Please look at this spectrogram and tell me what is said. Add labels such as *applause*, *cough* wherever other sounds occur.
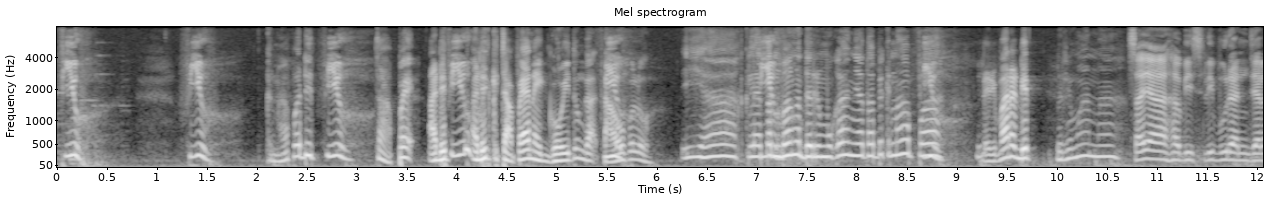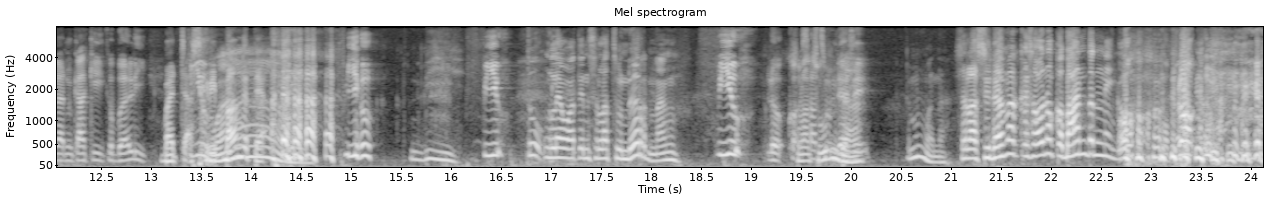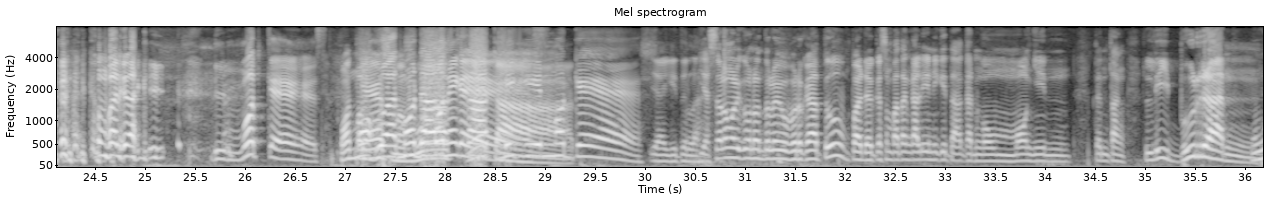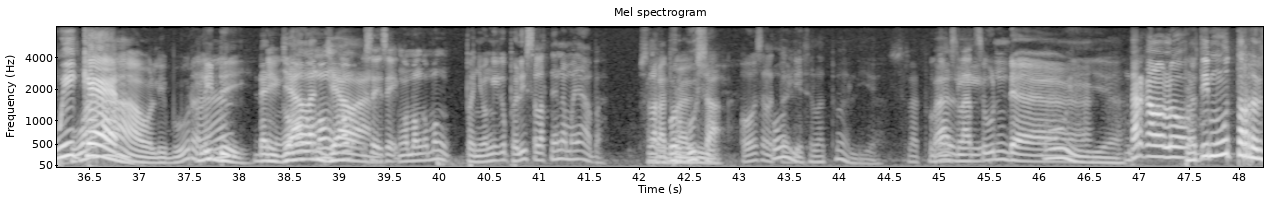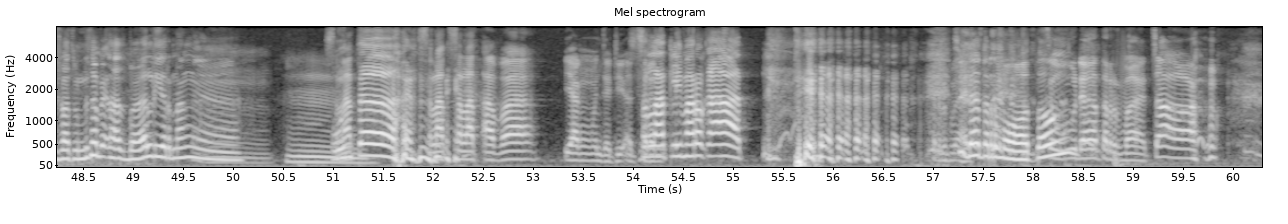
View. View. Kenapa dit? View. Capek. Adit, View. Adit kecapean ego itu nggak tahu lu. Iya, kelihatan View. banget dari mukanya, tapi kenapa? View. Dari mana Dit? Dari mana? Saya habis liburan jalan kaki ke Bali. Baca View. skrip Wow. banget ya. View. Di View. tuh ngelewatin Selat Sunda renang. View. Loh, kok Selat Selat Sunda Sunda? sih? Emang mana? Setelah sudah mah ke sono ke Banten nih, go. Goblok. *laughs* Kembali lagi di Modcast. Podcast Buat membuat modal podcast. nekat bikin modcast. Ya gitulah. Ya, Assalamualaikum warahmatullahi wabarakatuh. Pada kesempatan kali ini kita akan ngomongin tentang liburan. Weekend Wow, liburan. Holiday. dan Eh, ngomong-ngomong- jalan-jalan. sik, Ngomong-ngomong, Banyuwangi ke Bali selatnya namanya apa? Selat Selat Borbusa. Oh, selat Oh Bali. iya, Selat Bali ya. Selat Bukan Bali. selat Sunda. Oh iya. Ntar kalau lu Berarti muter dari Selat Sunda sampai Selat Bali renangnya. Hmm. Hmm. Selat-. Selat-selat apa yang menjadi ajaran Selat lima rakaat. Sudah termotong. Sudah terbaca.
